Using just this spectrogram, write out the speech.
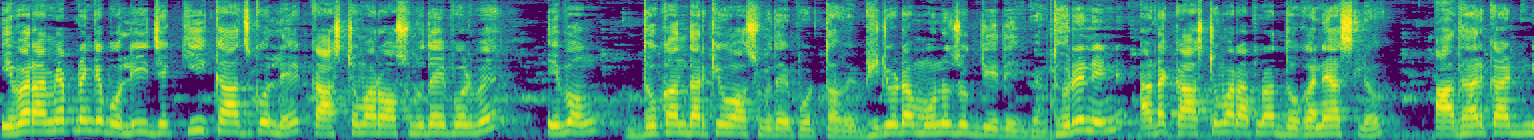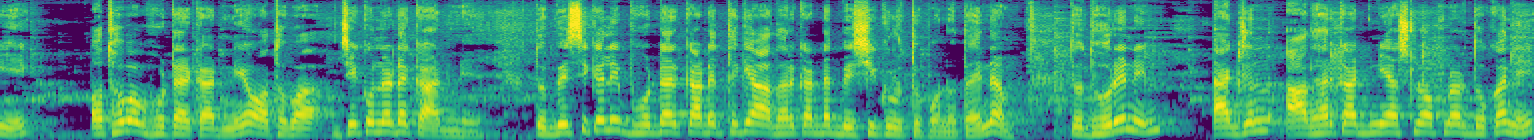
এবার আমি আপনাকে বলি যে কি কাজ করলে কাস্টমার অসুবিধায় পড়বে? এবং দোকানদারকেও অসুবিধায় পড়তে হবে। ভিডিওটা মনোযোগ দিয়ে দেখবেন। ধরে নিন, একটা কাস্টমার আপনার দোকানে আসলো, আধার কার্ড নিয়ে অথবা ভোটার কার্ড নিয়ে অথবা যে কোনো একটা কার্ড নিয়ে। তো বেসিক্যালি ভোটার কার্ডের থেকে আধার কার্ডটা বেশি গুরুত্বপূর্ণ, তাই না? তো ধরে নিন একজন আধার কার্ড নিয়ে আসলো আপনার দোকানে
